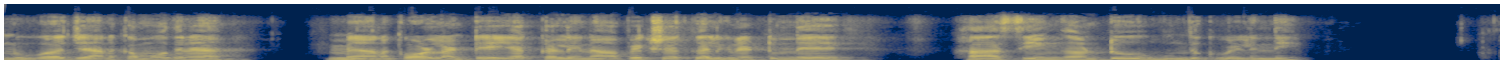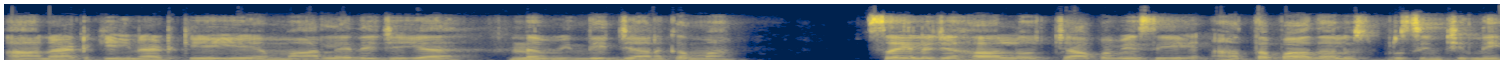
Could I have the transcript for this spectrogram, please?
నువ్వా జానకమ్మోదినా మేనకోళ్ళంటే ఎక్కడలేని ఆపేక్ష కలిగినట్టుందే హాస్యంగా అంటూ ముందుకు వెళ్ళింది. ఆనాటికి ఈనాటికి ఏం మారలేదే జయ నవ్వింది జానకమ్మ. శైలజ హాల్లో చాప వేసి అత్త పాదాలు స్పృశించింది.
